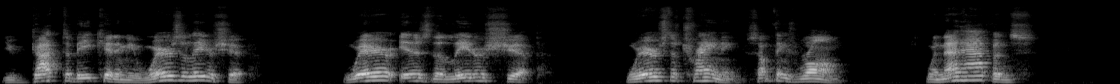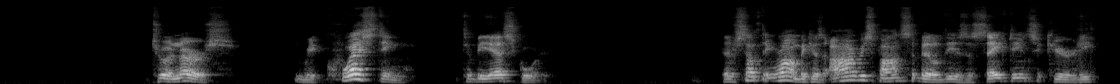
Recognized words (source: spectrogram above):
You got to be kidding me. Where's the leadership? Where is the leadership? Where's the training? Something's wrong. When that happens to a nurse requesting to be escorted, there's something wrong because our responsibility is the safety and security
